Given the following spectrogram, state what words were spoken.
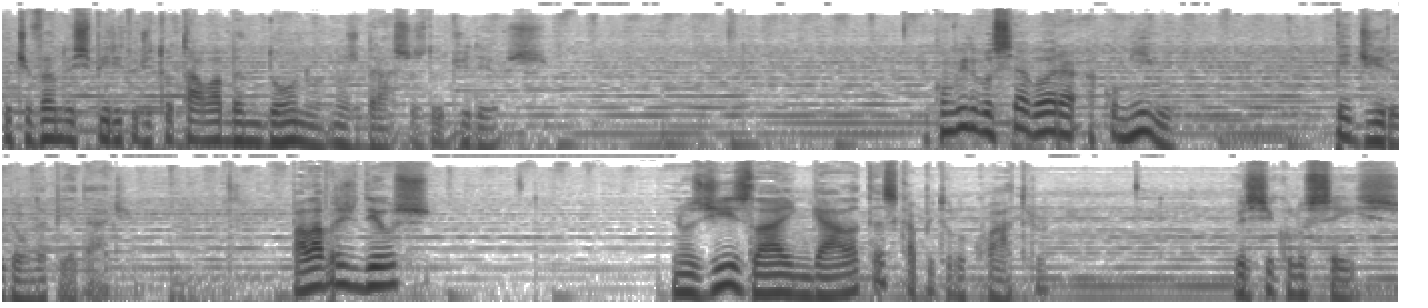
cultivando o espírito de total abandono nos braços de Deus. Eu convido você agora a comigo pedir o dom da piedade. A palavra de Deus nos diz lá em Gálatas, capítulo 4, versículo 6.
